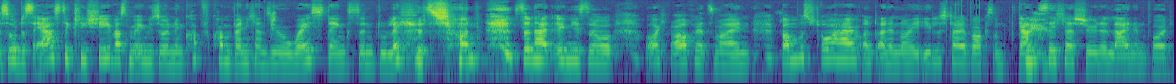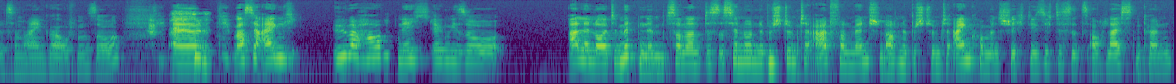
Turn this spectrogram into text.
so das erste Klischee, was mir irgendwie so in den Kopf kommt, wenn ich an Zero Waste denke, sind, du lächelst schon, sind halt irgendwie so, oh, ich brauche jetzt meinen Bambusstrohhalm und eine neue Edelstahlbox und ganz sicher schöne Leinenbeutel zum Einkaufen, so. Ähm, was ja eigentlich überhaupt nicht irgendwie so alle Leute mitnimmt, sondern das ist ja nur eine bestimmte Art von Menschen, auch eine bestimmte Einkommensschicht, die sich das jetzt auch leisten können.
